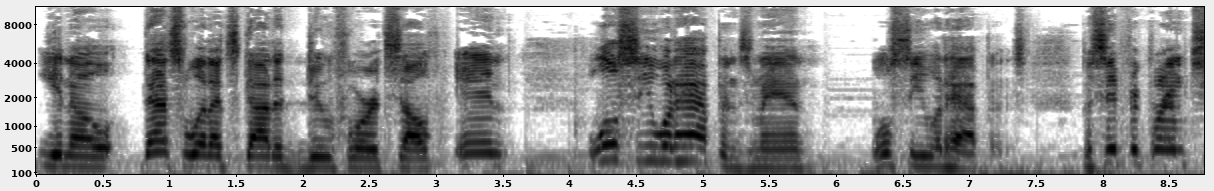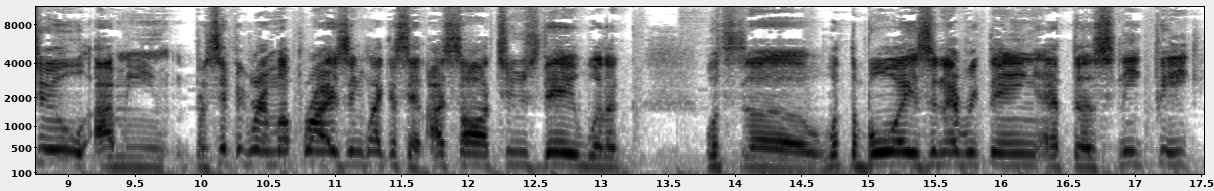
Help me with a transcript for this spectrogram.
You know, that's what it's got to do for itself. And we'll see what happens, man. We'll see what happens. Pacific Rim 2, I mean, Pacific Rim Uprising, like I said, I saw Tuesday with a with uh with the boys and everything at the sneak peek.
